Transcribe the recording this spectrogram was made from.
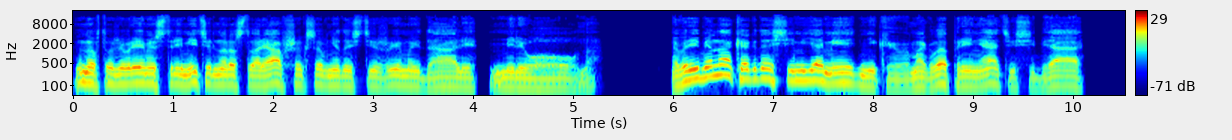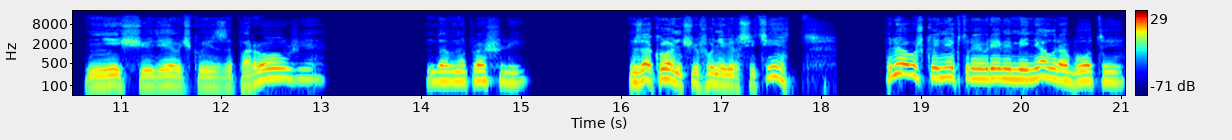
но в то же время стремительно растворявшихся в недостижимой дали миллиона. Времена, когда семья Медникова могла принять у себя нищую девочку из Запорожья, давно прошли. Закончив университет, Левушка некоторое время менял работы,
